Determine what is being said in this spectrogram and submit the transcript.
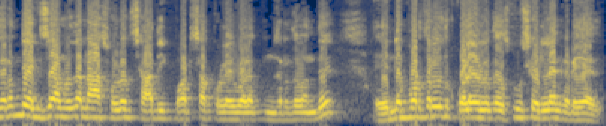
சிறந்த எக்ஸாம்பிள் தான் நான் சொல்றது சாதிக் பாட்சா கொலை வழக்குங்கிறது வந்து என்ன பொறுத்தளவு கொலை வழக்கு சூசைட்லாம் கிடையாது.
